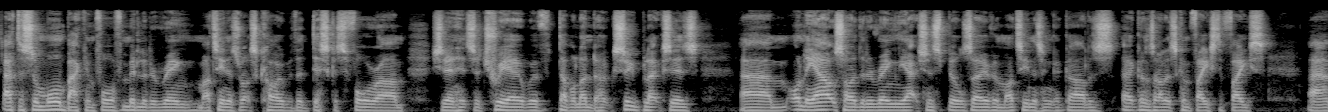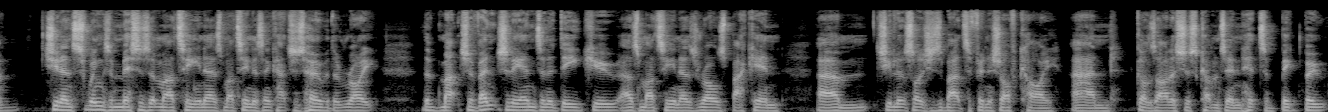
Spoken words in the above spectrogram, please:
after some warm back and forth, middle of the ring, Martinez rocks Kai with a discus forearm. She then hits a trio with double underhook suplexes. Um, on the outside of the ring, the action spills over. Martinez and Gonzalez, uh, Gonzalez come face to face. Um, she then swings and misses at Martinez. Martinez then catches her with the right. The match eventually ends in a DQ as Martinez rolls back in. Um, she looks like she's about to finish off Kai, and Gonzalez just comes in, hits a big boot,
